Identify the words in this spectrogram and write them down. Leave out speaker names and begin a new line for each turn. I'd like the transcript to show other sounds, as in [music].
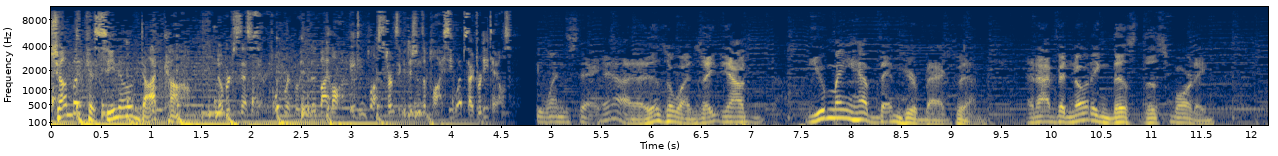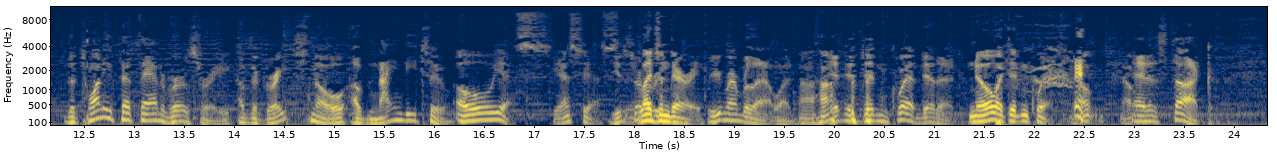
ChumbaCasino.com. No purchase necessary. Full prohibited by law. 18 plus terms and conditions apply. See website for details.
Wednesday.
Yeah, it is a Wednesday. Now, you may have been here back then, and I've been noting this this morning the 25th anniversary of the Great Snow of 92.
Oh, yes. Yes, yes.
You
Legendary.
you remember that one.
Uh-huh.
It, it didn't quit, did it? [laughs]
No, it didn't quit. [laughs] Nope. nope.
and it stuck.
